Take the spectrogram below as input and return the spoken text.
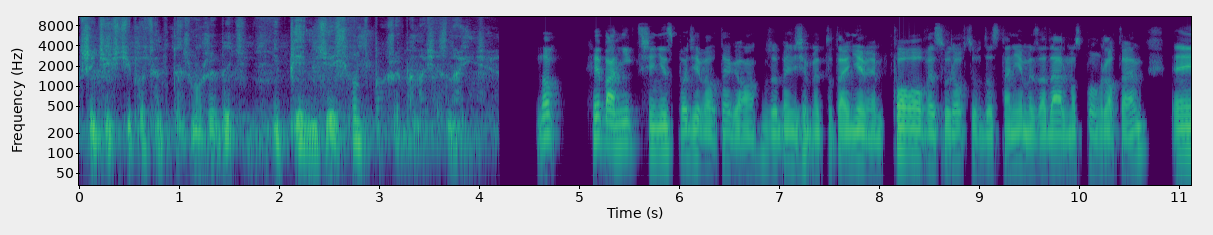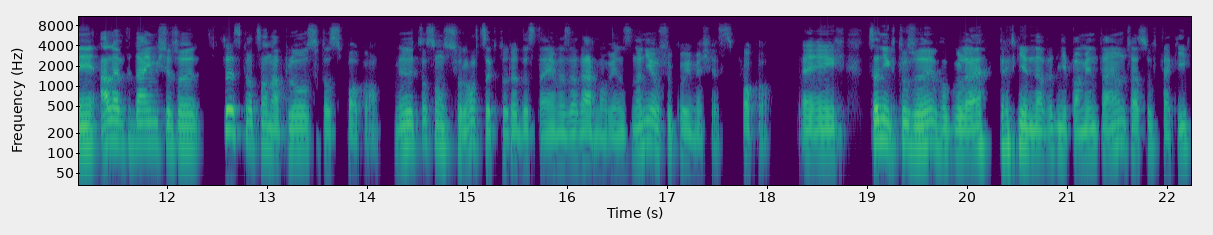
30% też może być i 50% proszę pana się znajdzie. No, chyba nikt się nie spodziewał tego, że będziemy tutaj, nie wiem, połowę surowców dostaniemy za darmo z powrotem, yy, ale wydaje mi się, że wszystko co na plus to spoko. Yy, To są surowce, które dostajemy za darmo, więc no nie oszukujmy się, spoko. Yy, Co niektórzy w ogóle pewnie nawet nie pamiętają czasów takich,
